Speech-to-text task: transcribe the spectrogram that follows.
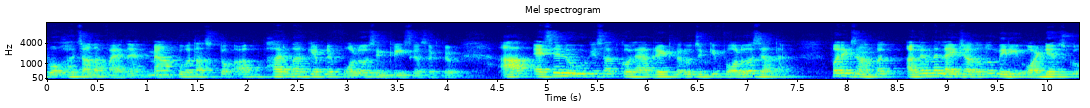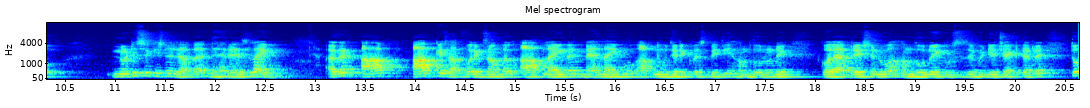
बहुत ज़्यादा फ़ायदा है। मैं आपको बता सकता हूँ, आप भर भर के अपने फॉलोअर्स इंक्रीज कर सकते हो। आप ऐसे लोगों के साथ कोलैबोरेट करो जिनके फॉलोअर्स ज़्यादा है। फॉर एग्ज़ाम्पल अगर मैं लाइव जाता हूँ तो मेरी ऑडियंस को नोटिफिकेशन जाता है देर इज़ लाइव अगर आप, आपके साथ फॉर एग्ज़ाम्पल आप लाइव है, मैं लाइव हूँ, आपने मुझे रिक्वेस्ट भेजी, हम दोनों ने कोलैबोरेशन हुआ, हम दोनों एक दूसरे से वीडियो चैट कर रहे हैं तो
